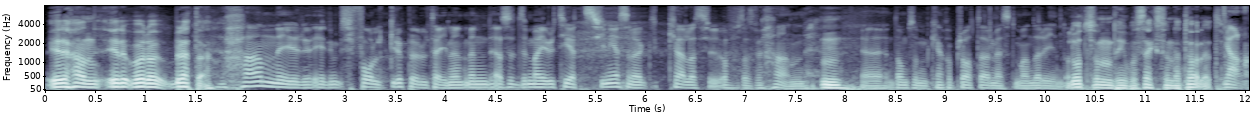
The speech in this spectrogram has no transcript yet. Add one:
Är det han, är det, vadå, berätta. Han är ju är folkgrupp är väl ta i, men, men alltså, det- majoritetskineserna kallas ju oftast för han. Mm. Eh, De som kanske pratar mest mandarin. Då. Låter som någonting på 600-talet. Ja,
